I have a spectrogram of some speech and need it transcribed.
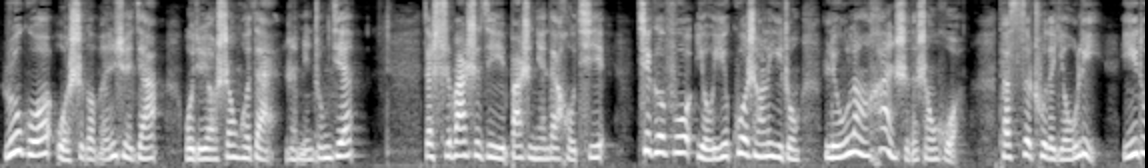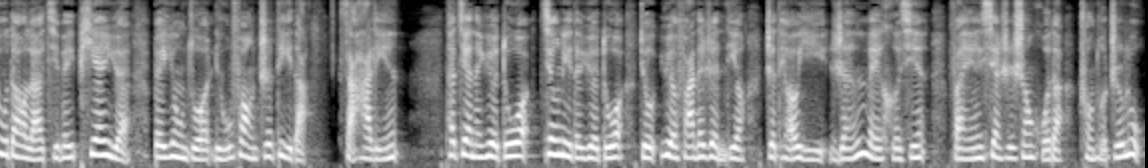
如果我是个文学家，我就要生活在人民中间。”在十八世纪八十年代后期。契诃夫有意过上了一种流浪汉式的生活，他四处的游历，一度到了极为偏远、被用作流放之地的萨哈林。他见的越多，经历的越多，就越发的认定这条以人为核心、反映现实生活的创作之路。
